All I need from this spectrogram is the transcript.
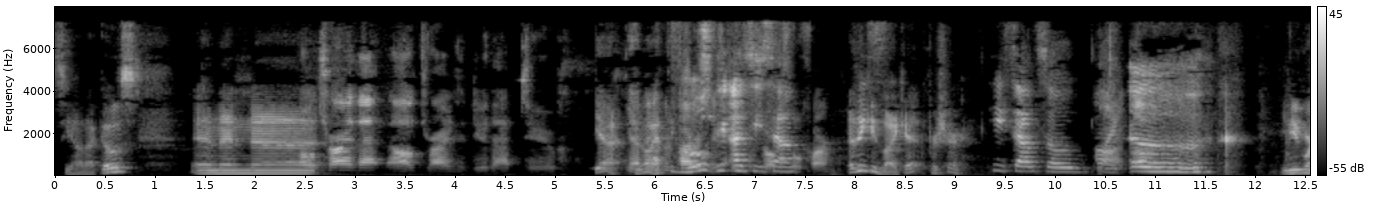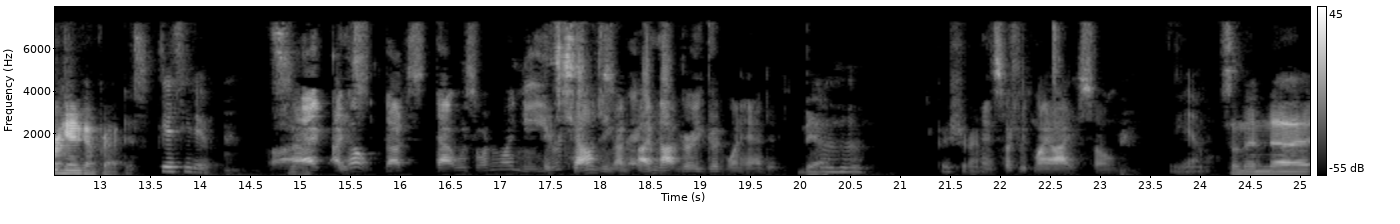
see how that goes. And then uh, I'll try that. I'll try to do that too. yeah, Yeah, no, I've I think five or Oh, six as he show up sound- so far. I think you'd like it for sure. He sounds so Oh, like, I uh. You need more handgun practice. Yes, you do. So- I I know that's that was one of my New Year's. It's challenging. things, I'm? I'm not very good one handed, Yeah. Mm-hmm. For sure. and especially with my eyes. So Yeah. So then uh,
